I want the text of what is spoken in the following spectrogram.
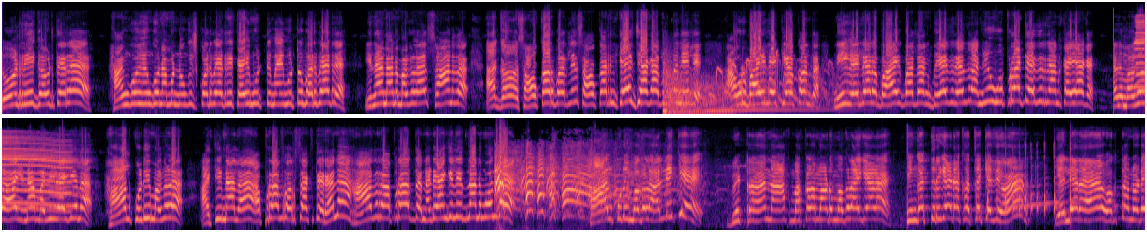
ನೋಡ್ರಿ ಗೌಡ್ತಾರ ಹಂಗು ಹಿಂಗು ನಮ್ಮನ್ನ ನುಂಗಿಸ್ಕೊಡ್ಬೇಡ್ರಿ ಕೈ ಮುಟ್ಟು ಮೈ ಮುಟ್ಟು ಬರ್ಬೇಡ್ರಿ. ಇನ್ನ ನನ್ನ ಮಗಳ ಸಾಣದ ಆ ಗ ಸಾವ್ಕಾರ ಬರ್ಲಿ ಸಾವುಕಾರನ ಕೇಳಿ ಜಾಗ ಬಿಡ್ತಾನೆ ಇಲ್ಲಿ. ಅವ್ರ ಬಾಯಿಲೆ ಕೇಳ್ಕೊಂತ ನೀವ್ ಎಲ್ಲಾರ ಬಾಯಿಗೆ ಬಂದಂಗ ಬೇದ್ರಿ ಅಂದ್ರ ನೀವು ಉಪ್ರಾಟ ಇದ್ರಿ ನನ್ನ ಕೈಯಾಗ. ನನ್ನ ಮಗಳ ಇನ್ನ ಮದುವೆ ಆಗಿಲ್ಲ. ಹಾಲು ಕುಡಿ ಮಗಳ. ಅಕ್ಕಿ ಮ್ಯಾಲ ಅಪರಾಧ ಹೊರ್ಸಾಕ್ತೇರೇನ ಆದ್ರ ಅಪರಾಧ ನಡೆಯಂಗಿಲ್ಲ ಇದ್ ನನ್ನ ಮುಂದೆ. ಹಾಲ್ ಕುಡಿ ಮಗಳ ಅಲ್ಲಿಕ್ಕೆ. ಬಿಟ್ರ ನಾಲ್ಕು ಮಕ್ಕಳ ಮಾಡು ಮಗಳಾಗ್ಯಾಳ. ಹಿಂಗ ತಿರುಗಾಡಕ್ ಹಚ್ಚಕ್ಕೆದಿವ ಎಲ್ಲಾರ ಹೋಗ್ತಾ ನೋಡಿ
